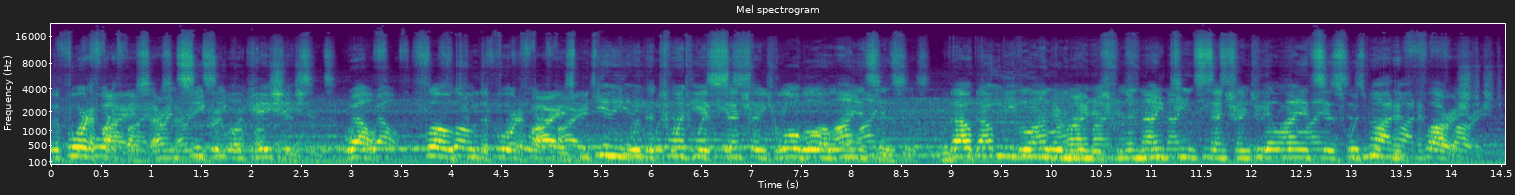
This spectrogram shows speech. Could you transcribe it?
The fortifiers are in secret locations. Wealth flowed through the fortifiers, beginning with the 20th century global alliances. Without the evil underminers from the 19th century, the alliances would not have flourished.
